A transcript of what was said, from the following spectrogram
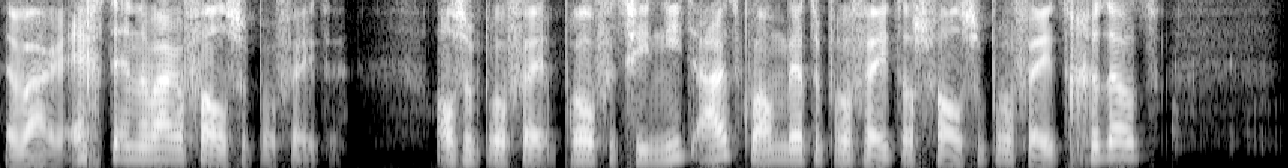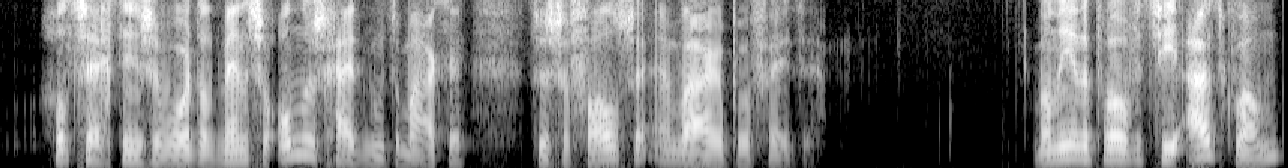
Er waren echte en er waren valse profeten. Als een profetie niet uitkwam, werd de profeet als valse profeet gedood. God zegt in zijn woord dat mensen onderscheid moeten maken tussen valse en ware profeten. Wanneer de profetie uitkwam,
